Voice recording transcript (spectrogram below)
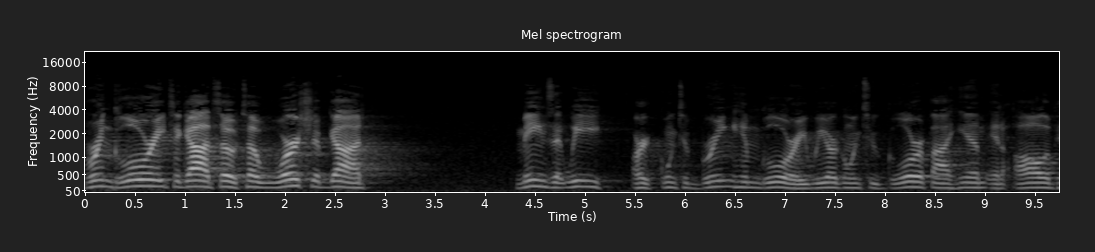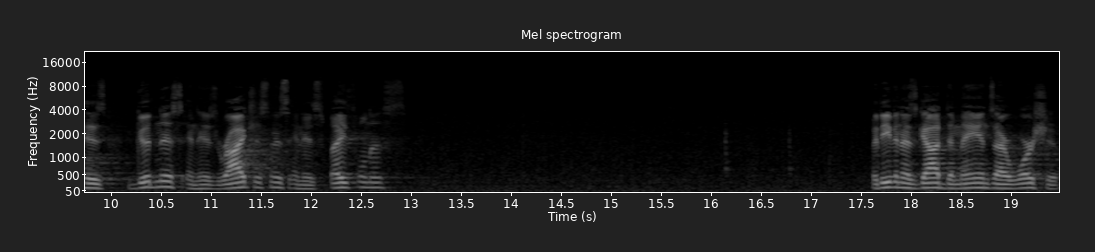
bring glory to God. So to worship God means that we are going to bring Him glory. We are going to glorify Him in all of His goodness and His righteousness and His faithfulness. But even as God demands our worship,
